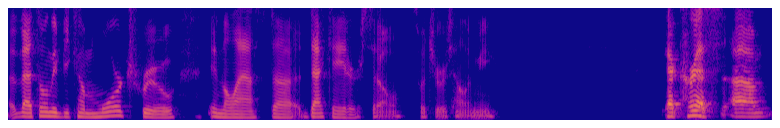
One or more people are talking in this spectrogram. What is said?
that's only become more true in the last uh, decade or so that's what you were telling me. Yeah chris um,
